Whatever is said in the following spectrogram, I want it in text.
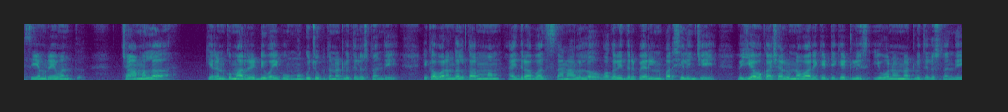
సీఎం రేవంత్ చామల్ల కిరణ్ కుమార్ రెడ్డి వైపు మొగ్గు చూపుతున్నట్లు తెలుస్తోంది. ఇక వరంగల్ ఖమ్మం హైదరాబాద్ స్థానాలలో ఒకరిద్దరి పేర్లను పరిశీలించి విజయావకాశాలు ఉన్నవారికి టికెట్లు ఇవ్వనున్నట్లు తెలుస్తుంది.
